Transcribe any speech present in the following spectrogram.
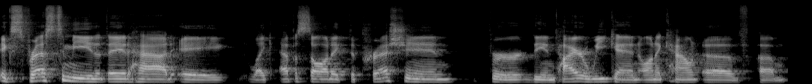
expressed to me that they had had a like episodic depression for the entire weekend on account of um,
